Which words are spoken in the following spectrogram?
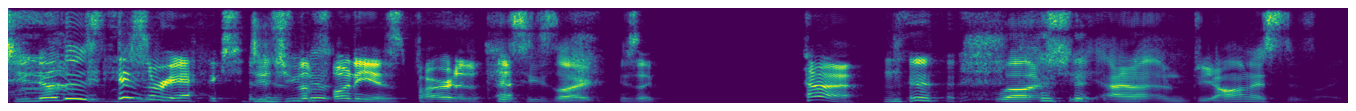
do you know this His reaction Did is you the know- funniest part of because he's like He's like, huh. well, she, I, and to be honest, is like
